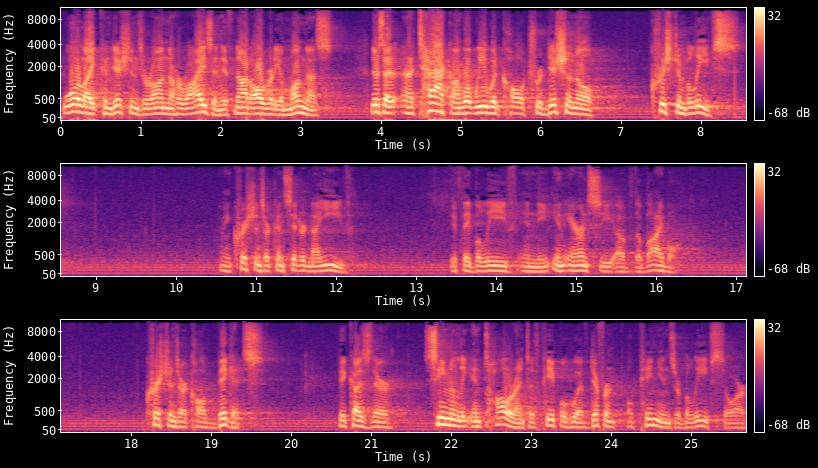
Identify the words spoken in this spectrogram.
Warlike conditions are on the horizon, if not already among us. There's a, an attack on what we would call traditional Christian beliefs. I mean, Christians are considered naive if they believe in the inerrancy of the Bible. Christians are called bigots because they're seemingly intolerant of people who have different opinions or beliefs or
